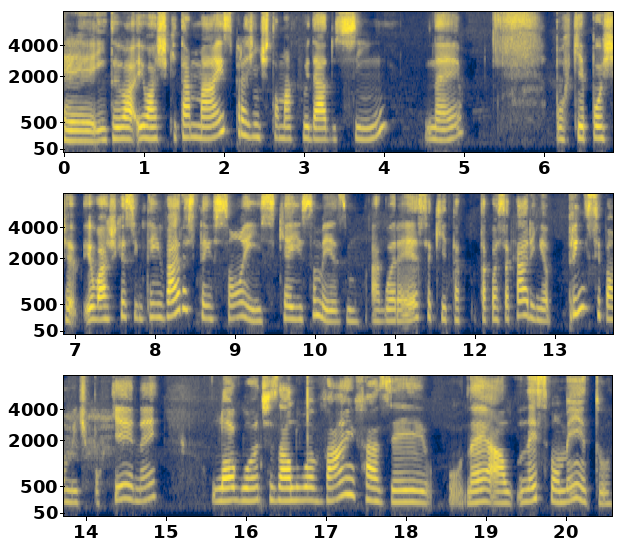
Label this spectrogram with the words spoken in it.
É, então eu a eu acho que tá mais pra gente tomar cuidado sim, né, porque, poxa, eu acho que, assim, tem várias tensões que é isso mesmo, agora essa aqui tá tá com essa carinha, principalmente porque, né logo antes a Lua vai fazer, né, a, nesse momento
